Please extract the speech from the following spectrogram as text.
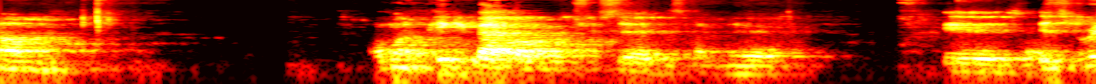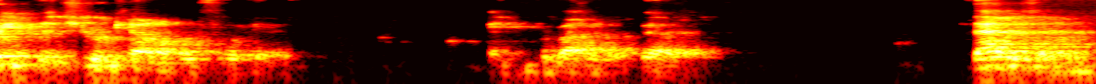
Um, I want to piggyback on what you said, Ms. Mayor, is it's great that you're accountable for him and you provided a better. That is, a,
